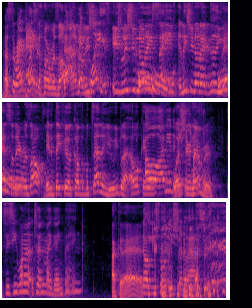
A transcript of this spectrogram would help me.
That's the right place. ask her results. That's I mean, the at least, place. at least you know they safe. At least you know they're good. You ask for their results, and if they feel comfortable telling you, you be like, oh, okay. Oh, well, I need to What's your person. number? Does he want to attend my gangbang? I could ask. No, you totally should have asked.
